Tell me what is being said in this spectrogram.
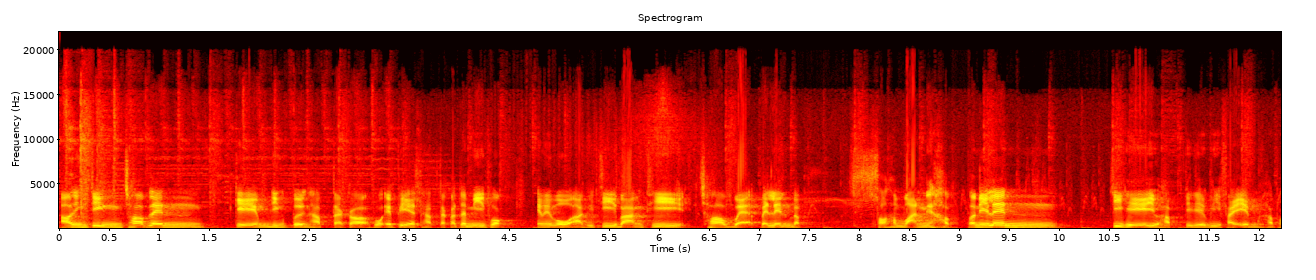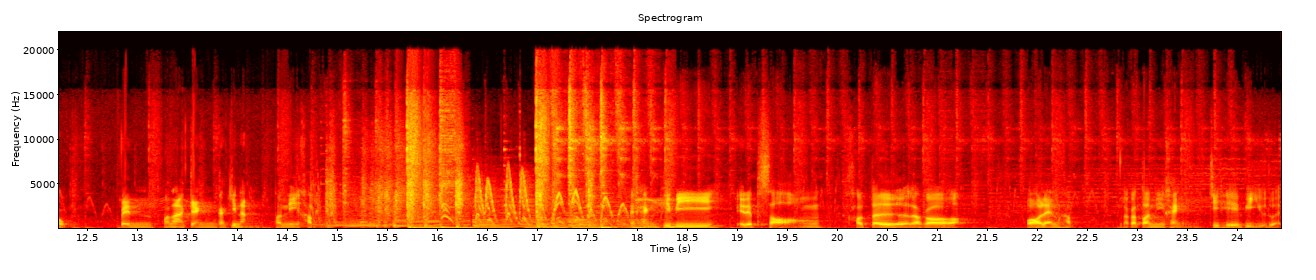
เอาจริงๆ ชอบเล่นเกมยิงปืนครับ แต่ก็พวก FPS ครับ แต่ก็จะมีพวก MMO RPG บ้างที่ชอบแวะไปเล่นแบบ2อสวันเนี่ยครับ ตอนนี้เล่น GTA อยู่ครับ GTA V5M ครับผม เป็นหัวหน้าแก๊งกากินังตอนนี้ครับไปแข่ง PB SF2 Counter แล้วก็ Valorant ครับ แล้วก็ตอนนี้แข่ง GTA B อยู่ด้วย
